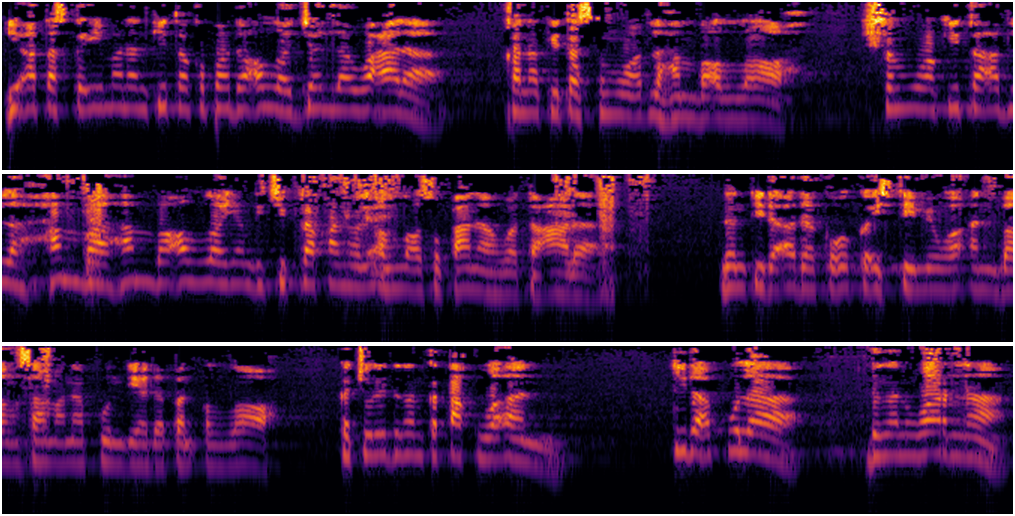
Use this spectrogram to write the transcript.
Di atas keimanan kita kepada Allah Jalla wa Ala. Karena kita semua adalah hamba Allah. Semua kita adalah hamba-hamba Allah yang diciptakan oleh Allah Subhanahu wa taala. Dan tidak ada ke keistimewaan bangsa mana pun di hadapan Allah kecuali dengan ketakwaan. Tidak pula dengan warna,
